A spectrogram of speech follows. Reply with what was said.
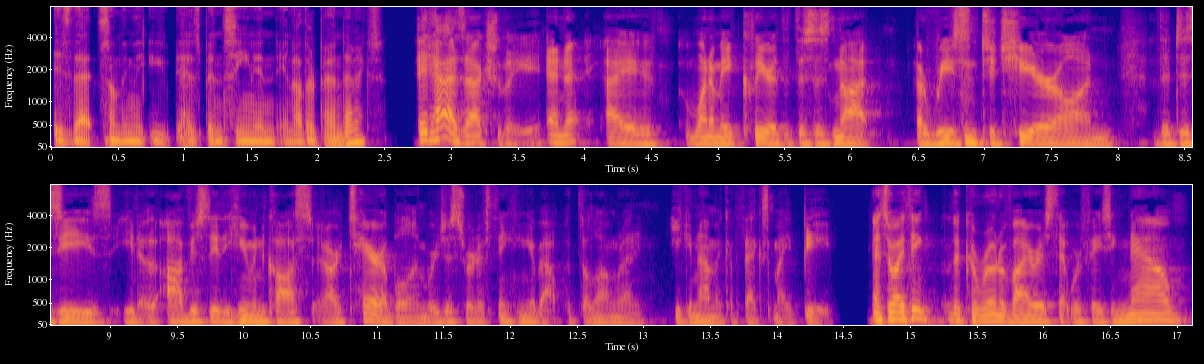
Is that something that you, has been seen in, in other pandemics? It has actually, and I want to make clear that this is not a reason to cheer on the disease. You know, obviously the human costs are terrible, and we're just sort of thinking about what the long run economic effects might be. And so I think the coronavirus that we're facing now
